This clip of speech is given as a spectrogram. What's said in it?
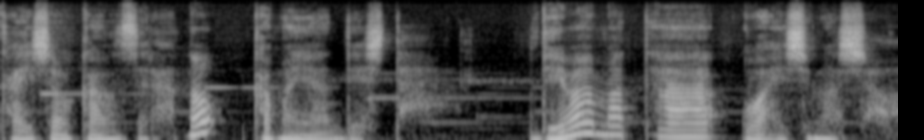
解消カウンセラーのかまやんでした。ではまたお会いしましょう。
